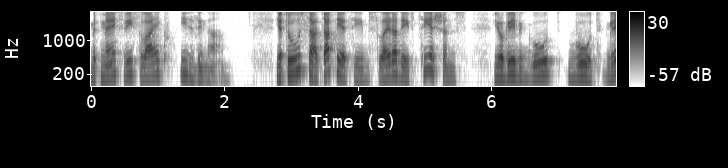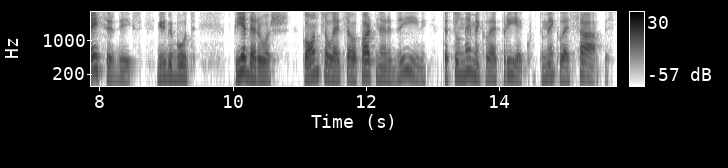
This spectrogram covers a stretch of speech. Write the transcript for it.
bet mēs visu laiku izzinām. Ja tu uzsāc attiecības, lai radītu ciešanas, jo gribi gūt, būt greisirdīgs, gribi būt piederošs, kontrolēt sava partnera dzīvi, tad tu nemeklē prieku, tu meklē sāpes,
